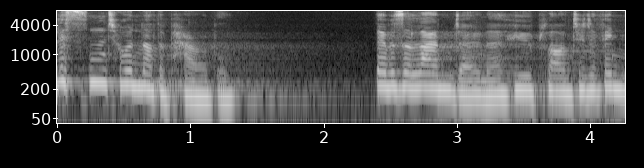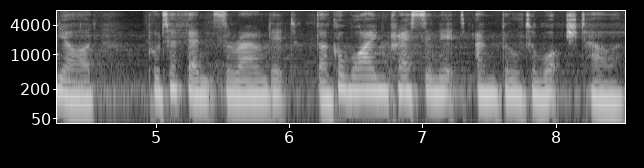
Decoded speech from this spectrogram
Listen to another parable. There was a landowner who planted a vineyard, put a fence around it, dug a wine press in it, and built a watchtower.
